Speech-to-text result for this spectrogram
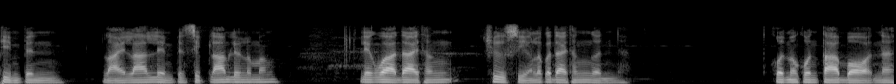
พิมพ์เป็นหลายล้านเล่มเป็นสิบล้านเล่มแล้วมั้งเรียกว่าได้ทั้งชื่อเสียงแล้วก็ได้ทั้งเงินนะคนบางคนตาบอดนะ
